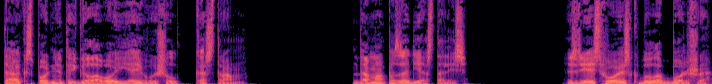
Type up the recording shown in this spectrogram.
Так, с поднятой головой, я и вышел к кострам. Дома позади остались. Здесь войск было больше,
